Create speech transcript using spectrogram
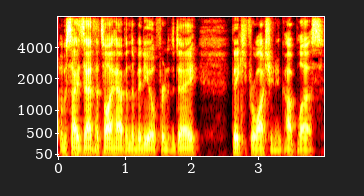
But besides that, that's all I have in the video for today. Thank you for watching and God bless.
